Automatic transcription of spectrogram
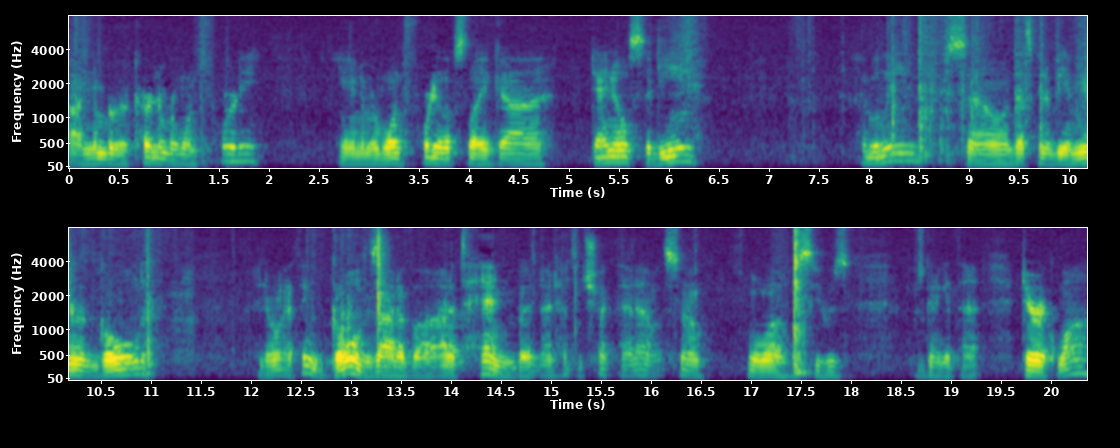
uh, number card number 140. And number 140 looks like uh, Daniel Sedin, I believe. So that's going to be a mirror gold. I don't. I think gold is out of uh, out of ten, but I'd have to check that out. So we'll, uh, we'll see who's who's going to get that. Derek Waugh,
